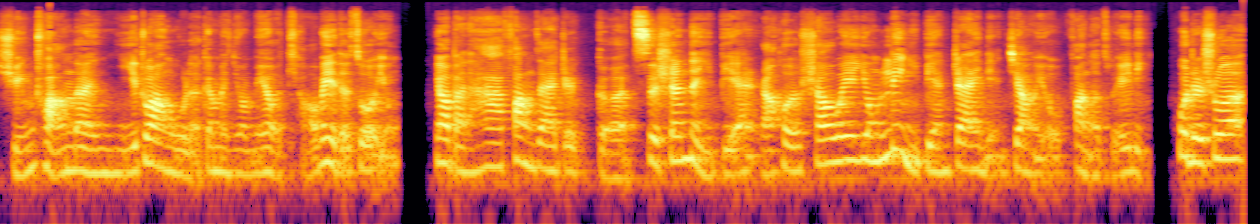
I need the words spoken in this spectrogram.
寻常的泥状物了，根本就没有调味的作用。要把它放在这个刺身的一边，然后稍微用另一边蘸一点酱油放到嘴里。或者说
